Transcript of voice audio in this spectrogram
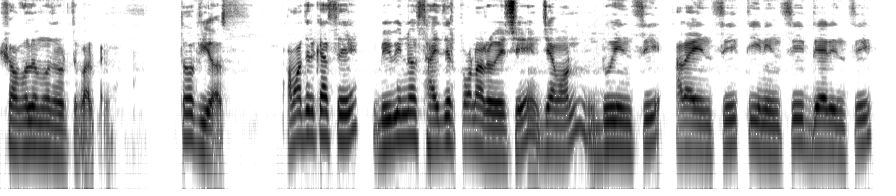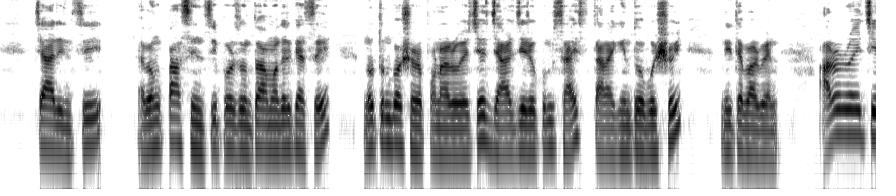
স্বাবলম্বন করতে পারবেন। তো ভিওস আমাদের কাছে বিভিন্ন সাইজের পোনা রয়েছে, যেমন দুই ইঞ্চি, আড়াই ইঞ্চি, তিন ইঞ্চি, দেড় ইঞ্চি, চার ইঞ্চি এবং পাঁচ ইঞ্চি পর্যন্ত আমাদের কাছে নতুন বছরের পোনা রয়েছে। যার যেরকম সাইজ তারা কিন্তু অবশ্যই নিতে পারবেন। আরও রয়েছে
